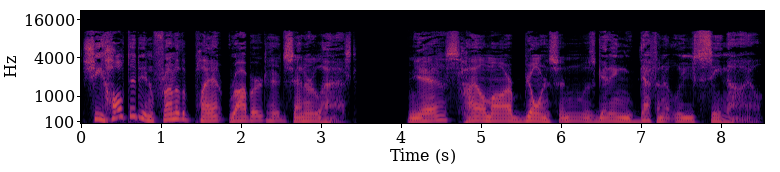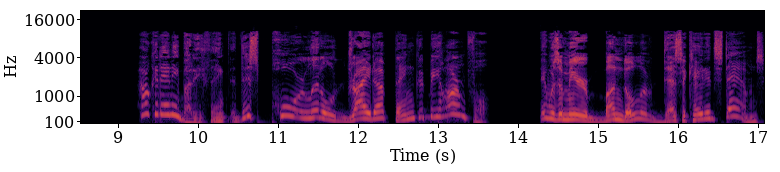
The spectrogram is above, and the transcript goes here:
She halted in front of the plant Robert had sent her last. Yes, Hjalmar Bjornson was getting definitely senile. How could anybody think that this poor little dried up thing could be harmful? It was a mere bundle of desiccated stems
